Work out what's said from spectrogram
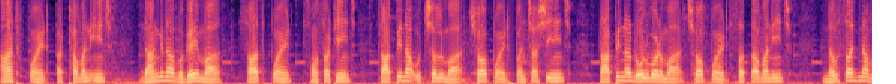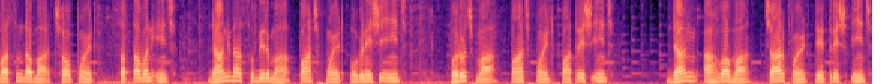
આઠ પોઈન્ટ અઠ્ઠાવન ઇંચ, ડાંગના વઘઈમાં સાત પોઈન્ટ ચોસઠ ઇંચ, તાપીના ઉચ્છલમાં છ પોઈન્ટ પંચ્યાસી ઇંચ, તાપીના ડોલવણમાં છ પોઈન્ટ સત્તાવન ઇંચ, નવસારીના વાસંદામાં છ પોઈન્ટ સત્તાવન ઇંચ, ડાંગના સુબીરમાં પાંચ પોઈન્ટ ઓગણએંશી ઇંચ, ભરૂચમાં પાંચ પોઈન્ટ પાંત્રીસ ઇંચ, ડાંગ આહવામાં ચાર પોઈન્ટ તેત્રીસ ઇંચ,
